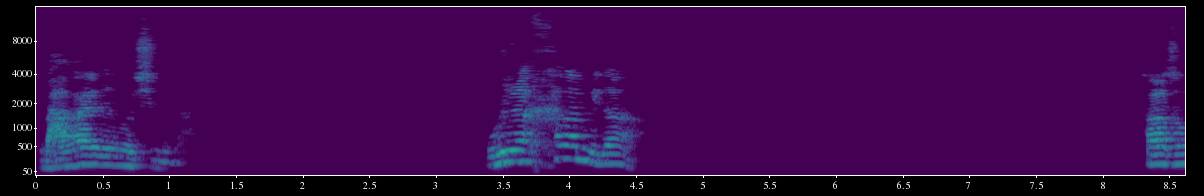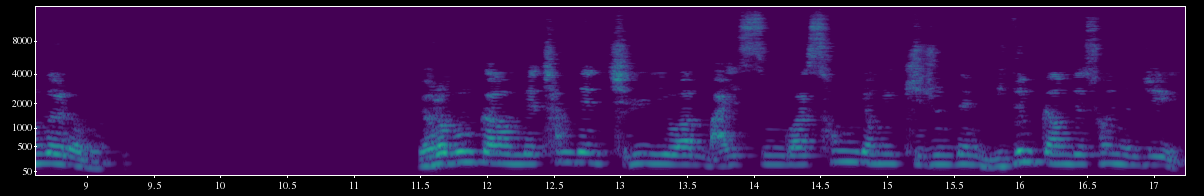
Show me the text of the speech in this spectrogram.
나가야 되는 것입니다. 우리는 하나입니다. 사랑 성도 여러분, 여러분 가운데 참된 진리와 말씀과 성경이 기준된 믿음 가운데 서 있는지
